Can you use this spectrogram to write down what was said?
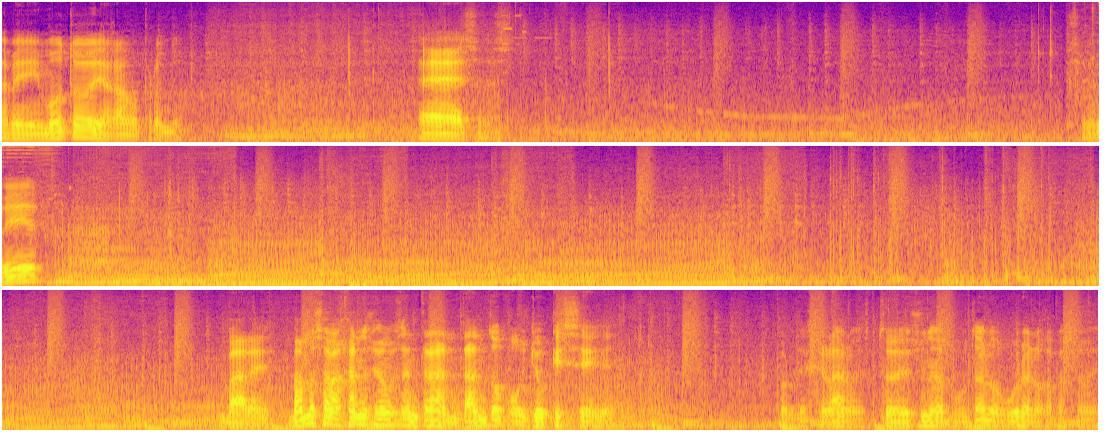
Dame mi moto y hagamos pronto. Eso es. Subir. Vale, vamos a bajarnos y vamos a entrar andando, o yo qué sé, ¿eh? Porque claro, esto es una puta locura lo que ha pasado, ¿eh?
